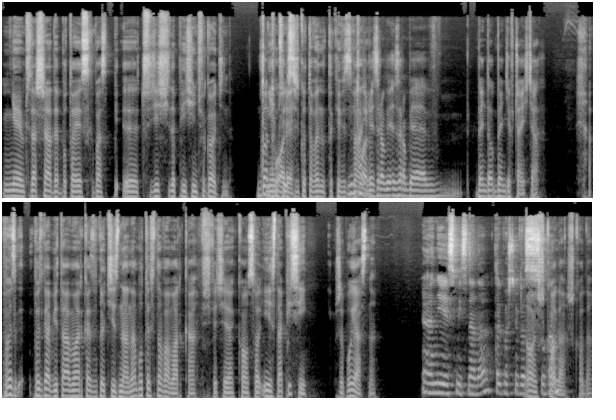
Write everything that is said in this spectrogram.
Nie wiem, czy dasz radę, bo to jest chyba 30 do 50 godzin. Don't nie wiem, czy jesteś gotowy na takie wyzwanie. Don't worry, zrobię, zrobię będą, będzie w częściach. A powiedz, powiedz Gabi, ta marka jest w ogóle ci znana, bo to jest nowa marka w świecie konsol i jest na PC, żeby było jasne. E, Nie jest mi znane, tak właśnie was O, słucham. szkoda, szkoda.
